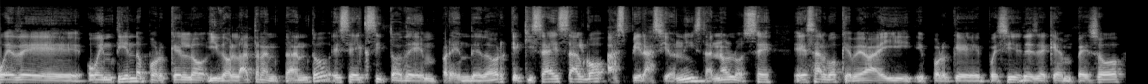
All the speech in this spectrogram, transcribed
puede o entiendo por qué lo idolatran tanto, ese éxito de emprendedor que quizá es algo aspiracionista, no lo sé, es algo que veo ahí y porque pues sí, desde que empezó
